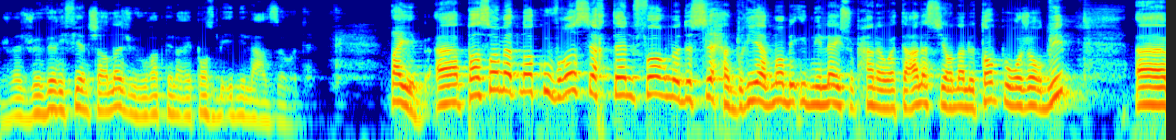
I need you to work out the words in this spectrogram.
je vais, je vais vérifier, Inch'Allah, je vais vous rappeler la réponse bi'idnillah azza wa. Euh, passons maintenant, couvrant certaines formes de sihr, brièvement, bi'idnillahi subhanahu wa ta'ala, si on a le temps pour aujourd'hui. Euh,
